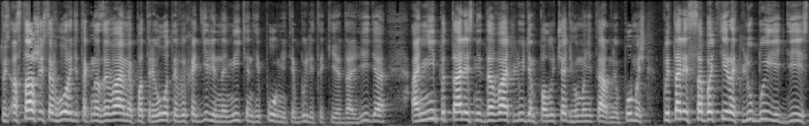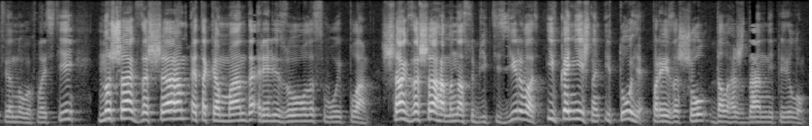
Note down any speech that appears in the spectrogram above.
То есть оставшиеся в городе так называемые патриоты выходили на митинги, помните, были такие да, видео. Они пытались не давать людям получать гуманитарную помощь, пытались саботировать любые действия новых властей. Но шаг за шагом эта команда реализовывала свой план. Шаг за шагом она субъектизировалась и в конечном итоге произошел долгожданный перелом.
